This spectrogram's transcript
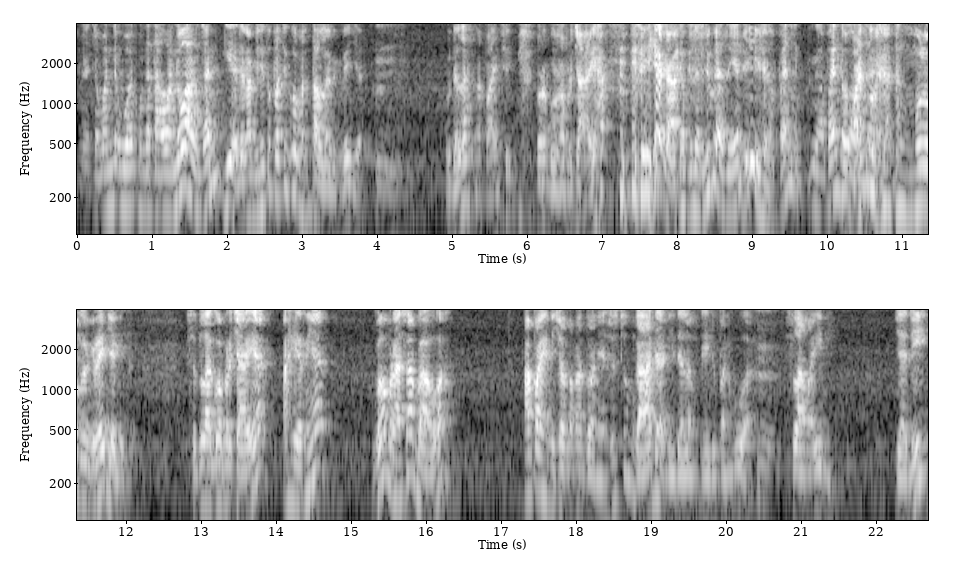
Ya, cuman buat pengetahuan doang kan? Iya dan habis itu pasti gue mental dari gereja. Hmm. udahlah ngapain sih? Orang gue nggak percaya. Iya kan? Gak benar juga sih ya. Iya. ngapain ngapain kalau ngapain gue datang mulu ke gereja gitu? Setelah gue percaya akhirnya gue merasa bahwa apa yang dicontohkan Tuhan Yesus tuh nggak ada di dalam kehidupan gue Hmm. selama ini. Jadi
